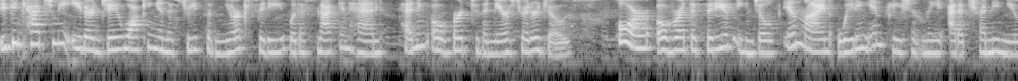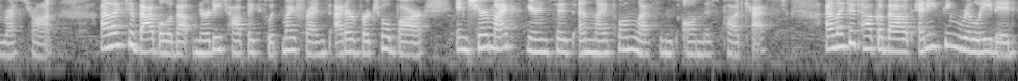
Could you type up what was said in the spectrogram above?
You can catch me either jaywalking in the streets of New York City with a snack in hand, heading over to the nearest Trader Joe's, or over at the City of Angels in line waiting impatiently at a trendy new restaurant. I like to babble about nerdy topics with my friends at our virtual bar and share my experiences and lifelong lessons on this podcast. I like to talk about anything related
